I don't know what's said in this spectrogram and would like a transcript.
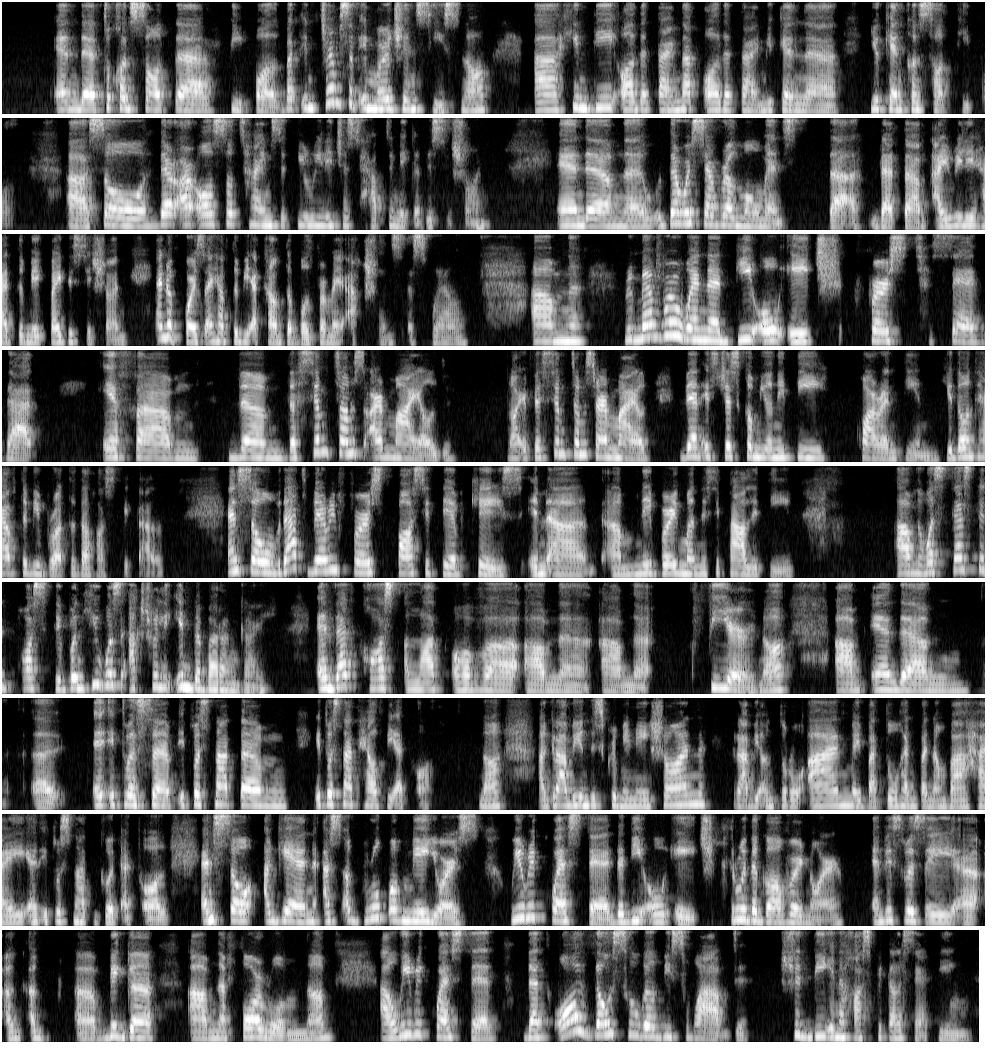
and uh, to consult the people. But in terms of emergencies, no, uh, hindi all the time, not all the time. You can uh, you can consult people. Uh, so there are also times that you really just have to make a decision. And um, there were several moments that, that um, I really had to make my decision. And of course, I have to be accountable for my actions as well. Um, remember when uh, DOH first said that if um, the the symptoms are mild, no, if the symptoms are mild, then it's just community quarantine. You don't have to be brought to the hospital. And so that very first positive case in a um, neighboring municipality um, was tested positive when he was actually in the barangay. And that caused a lot of uh, um, uh, um, uh, fear, no? Um, and um, uh, it, was uh, it was not it was not healthy at all, no? Uh, grabe yung discrimination, grabe ang turuan, may batuhan pa ng bahay, and it was not good at all. And so, again, as a group of mayors, we requested the DOH through the governor, and this was a, a, a, a big uh, um, forum, no? Uh, we requested that all those who will be swabbed should be in a hospital setting.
